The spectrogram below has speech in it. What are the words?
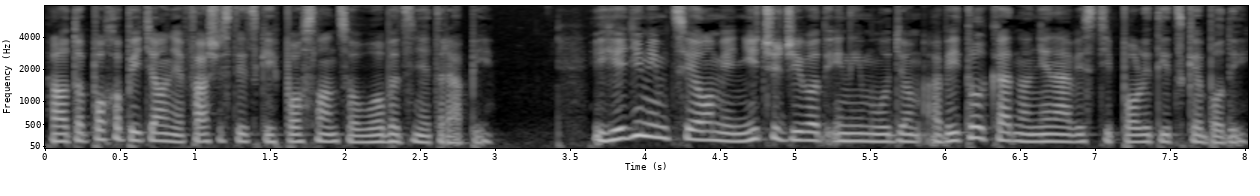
ale to pochopiteľne fašistických poslancov vôbec netrapí. Ich jediným cieľom je ničiť život iným ľuďom a vytlkať na nenávisti politické body.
